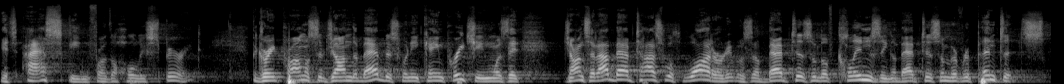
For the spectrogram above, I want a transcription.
It's asking for the Holy Spirit. The great promise of John the Baptist when he came preaching was that John said, I baptize with water. It was a baptism of cleansing, a baptism of repentance.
